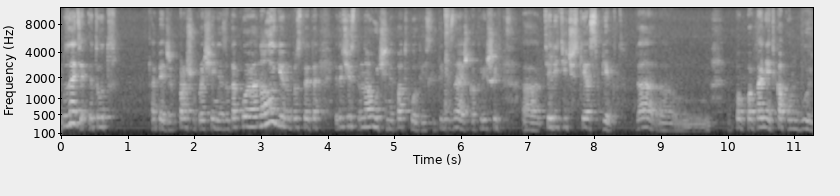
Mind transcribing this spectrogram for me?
ну, знаете, это вот опять же, прошу прощения за такую аналогию, но просто это, это чисто научный подход, если ты не знаешь, как решить э, теоретический аспект, да, э, понять, как он будет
